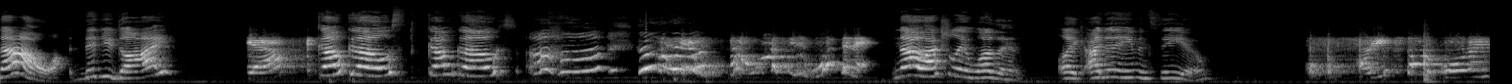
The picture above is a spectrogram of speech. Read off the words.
No. Did you die? Yeah. Go ghost. Go ghost. Uh-huh. That was you, wasn't it? no, actually it wasn't. Like I didn't even see you. Are you still recording?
